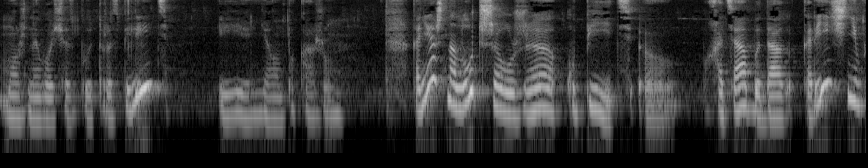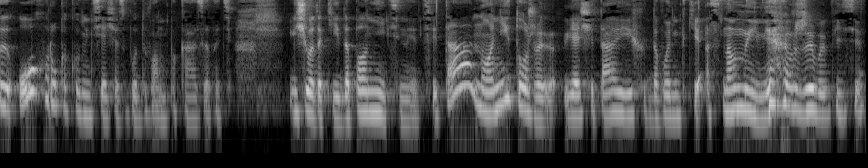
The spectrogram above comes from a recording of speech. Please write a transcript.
Можно его сейчас будет разбелить, и я вам покажу. Конечно, лучше уже купить э, хотя бы, да, коричневый, охру какой-нибудь я сейчас буду вам показывать. Еще такие дополнительные цвета, но они тоже, я считаю их довольно-таки основными в живописи.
